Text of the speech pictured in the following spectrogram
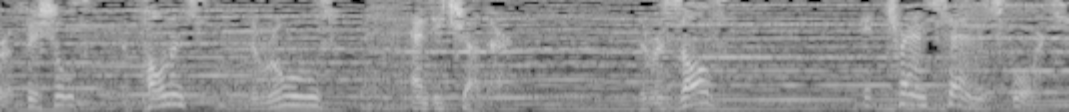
for officials, opponents, the rules, and each other. The result? It transcends sports.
